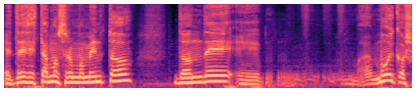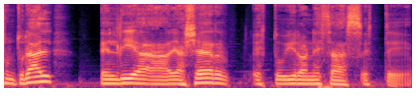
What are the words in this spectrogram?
Entonces estamos en un momento donde, eh, muy coyuntural, el día de ayer estuvieron esas, este,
